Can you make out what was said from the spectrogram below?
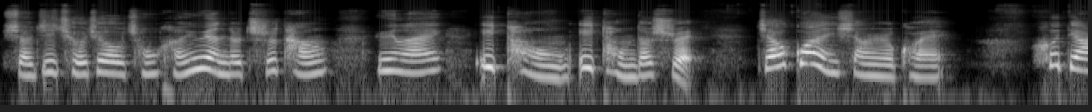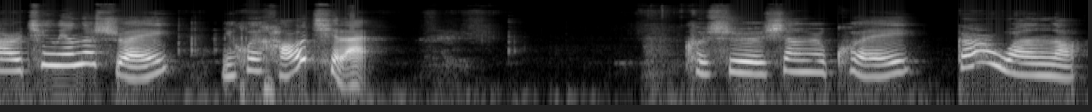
小鸡球球从很远的池塘运来一桶一桶的水，浇灌向日葵。喝点儿清凉的水，你会好起来。可是向日葵干弯了，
